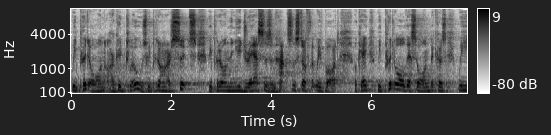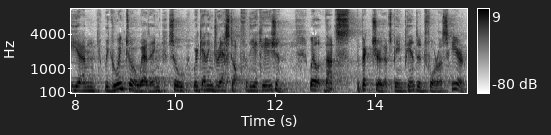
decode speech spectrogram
we put on our good clothes, we put on our suits, we put on the new dresses and hats and stuff that we've bought. Okay, we put all this on because we um, we're going to a wedding, so we're getting dressed up for the occasion. Well, that's the picture that's being painted for us here.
